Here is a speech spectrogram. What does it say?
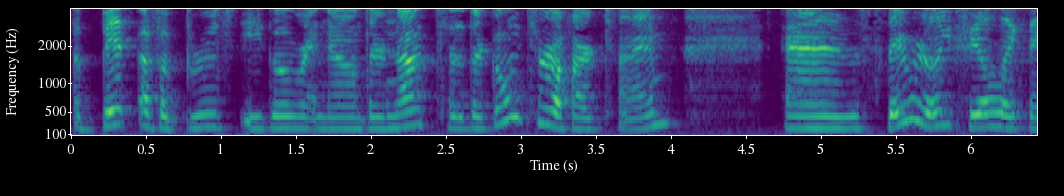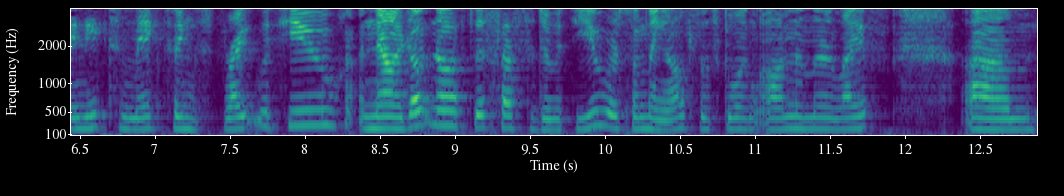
a bit of a bruised ego right now. They're not. They're going through a hard time, and they really feel like they need to make things right with you. Now, I don't know if this has to do with you or something else that's going on in their life, um,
